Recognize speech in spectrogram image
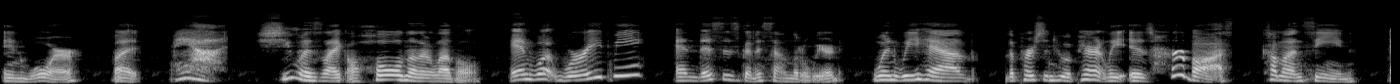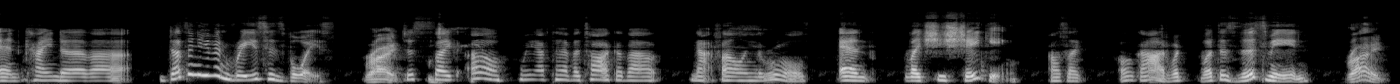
in war, but man, she was like a whole nother level. And what worried me, and this is going to sound a little weird, when we have the person who apparently is her boss come on scene and kind of, uh, doesn't even raise his voice. Right. Just like, oh, we have to have a talk about not following the rules. And like she's shaking. I was like, oh God, what, what does this mean? Right.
